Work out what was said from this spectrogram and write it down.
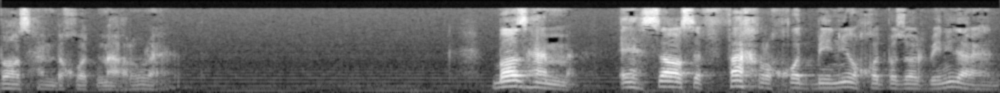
باز هم به خود مغرورند. باز هم احساس فخر و خودبینی و خود بزرگبینی دارند.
